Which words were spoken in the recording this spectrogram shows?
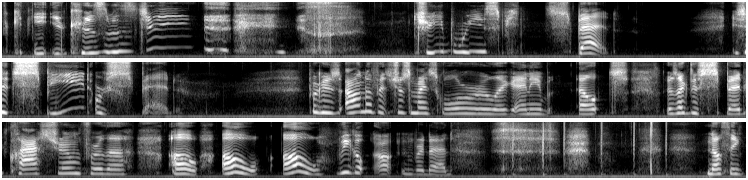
You can eat your Christmas tree. tree boy spe- sped. Is it speed or sped? Because I don't know if it's just my school or like any else. There's like this sped classroom for the. Oh, oh, oh! We go. Oh, we're dead. Nothing.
